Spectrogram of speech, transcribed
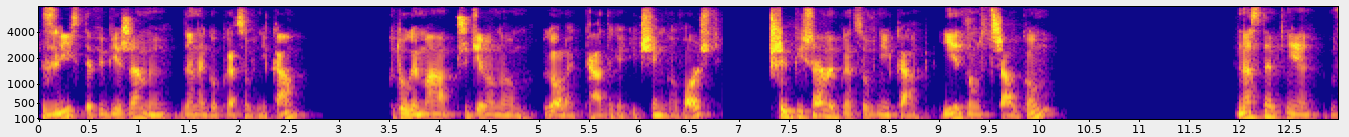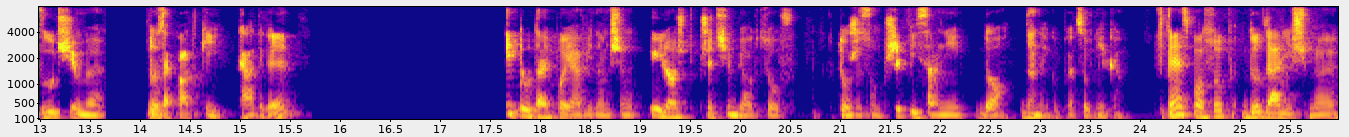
Z listy wybierzemy danego pracownika, który ma przydzieloną rolę kadry i księgowość. Przypiszemy pracownika jedną strzałką. Następnie wrócimy do zakładki kadry i tutaj pojawi nam się ilość przedsiębiorców, którzy są przypisani do danego pracownika. W ten sposób dodaliśmy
